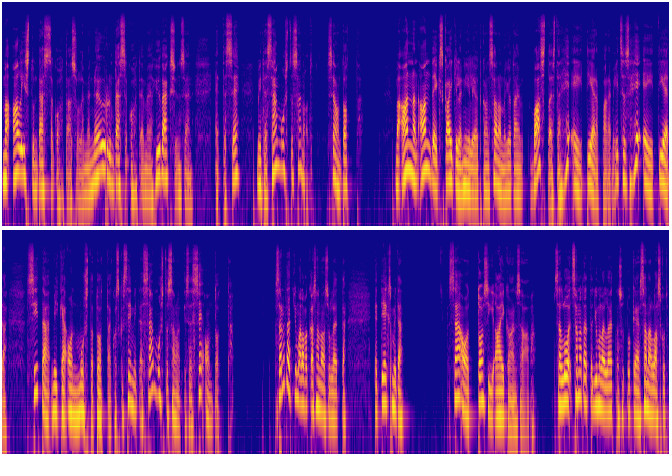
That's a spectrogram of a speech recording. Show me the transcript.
Mä alistun tässä kohtaa sulle, mä nöyryn tässä kohtaa ja mä hyväksyn sen, että se, mitä sä musta sanot, se on totta. Mä annan anteeksi kaikille niille, jotka on sanonut jotain vastaista. He ei tiedä paremmin. Itse asiassa he ei tiedä sitä, mikä on musta totta, koska se, mitä sä musta sanot, isä, se on totta. Sanotaan, että Jumala vaikka sanoo sulle, että, että tiedätkö mitä, sä oot tosi aikaansaava sä luet, sanotaan, että Jumala laittaa sut lukeen sananlaskut,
